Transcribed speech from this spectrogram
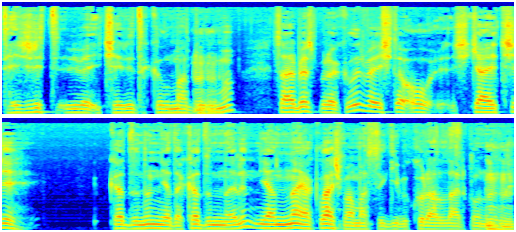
Tecrit ve içeri tıkılma durumu serbest bırakılır ve işte o şikayetçi kadının ya da kadınların yanına yaklaşmaması gibi kurallar konulur.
